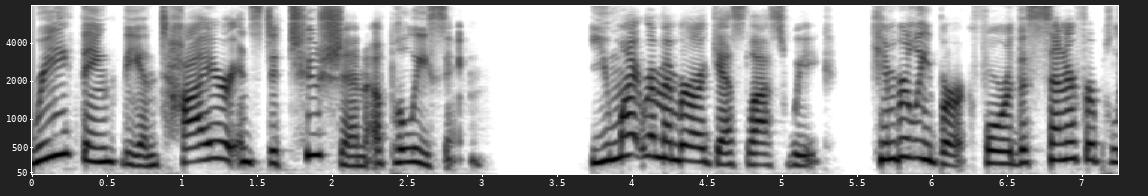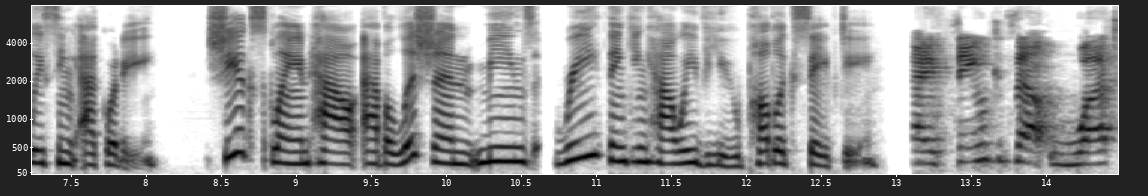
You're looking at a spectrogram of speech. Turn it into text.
rethink the entire institution of policing. You might remember our guest last week, Kimberly Burke for the Center for Policing Equity. She explained how abolition means rethinking how we view public safety. I think that what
